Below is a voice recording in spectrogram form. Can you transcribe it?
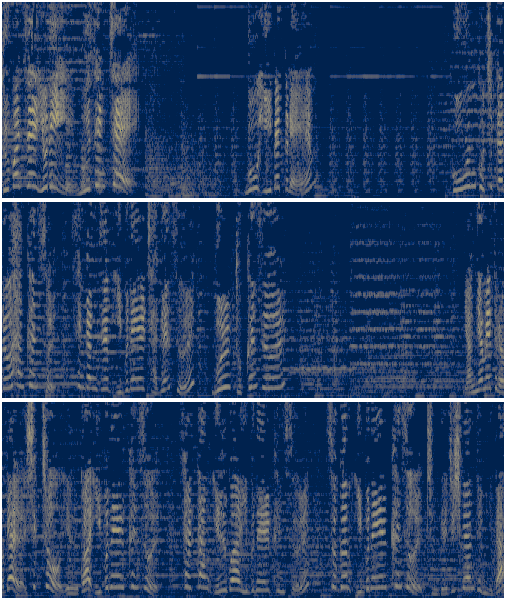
두 번째 요리 무생채. 무 200g 고운 고춧가루 1큰술. 생강즙 2분의 1 작은술. 물 2큰술 양념에 들어갈 식초 1과 2분의 1 큰술 설탕 1과 2분의 1 큰술 소금 2분의 1 큰술 준비해 주시면 됩니다.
